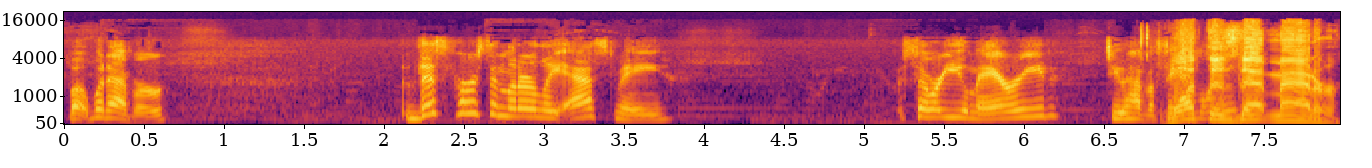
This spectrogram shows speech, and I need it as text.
but whatever. This person literally asked me, So are you married? Do you have a family? What does that matter?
